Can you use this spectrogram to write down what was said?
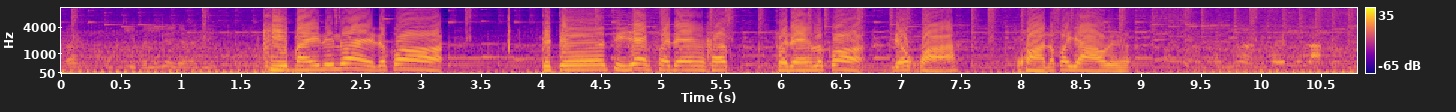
แล้วผมขี่ไปเรื่อยๆใช่ไหมพี่ขี่ไปเรื่อยๆ แล้วก็จะเจอสี่แยกไฟแดงครับ ไฟแดงแล้วก็เลี้ยวขวา ขวาแล้วก็ยาวเลยครับอันนี้มันไม่ใช่เส้นหลักเหรอพี่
